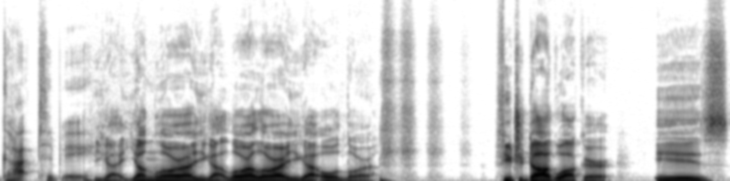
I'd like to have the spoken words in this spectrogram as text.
Got to be. You got young Laura, you got Laura Laura, you got old Laura. Future dog walker is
